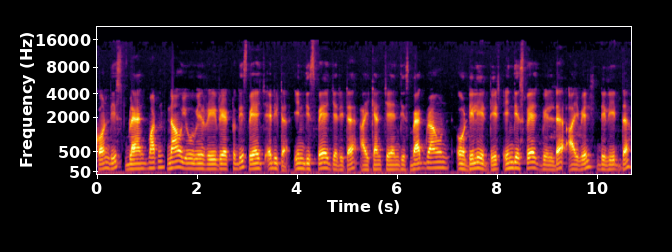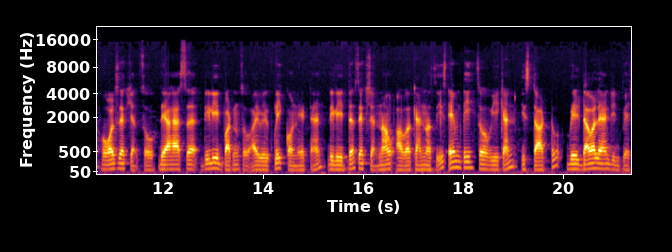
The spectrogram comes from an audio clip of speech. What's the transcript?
on this blank button. Now you will redirect to this page editor. In this page editor i can change this background or delete it. In this page builder i will delete the whole section. So there has a delete button. So i will click on it and delete the section. Now our canvas is empty. So we can start to build our landing page.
